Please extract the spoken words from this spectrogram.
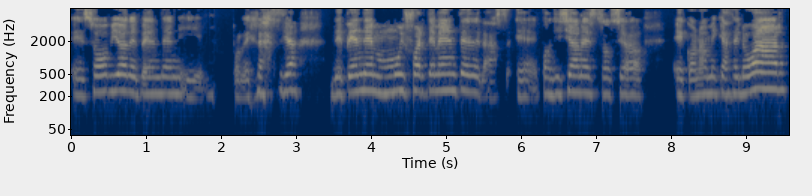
es obvio, dependen, y por desgracia, dependen muy fuertemente de las condiciones socioeconómicas del hogar,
